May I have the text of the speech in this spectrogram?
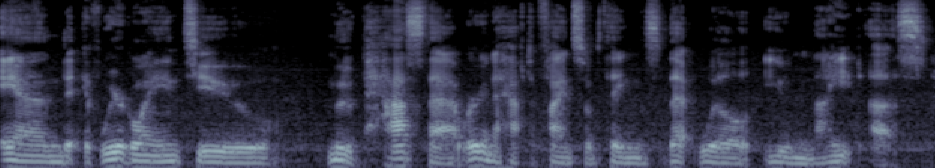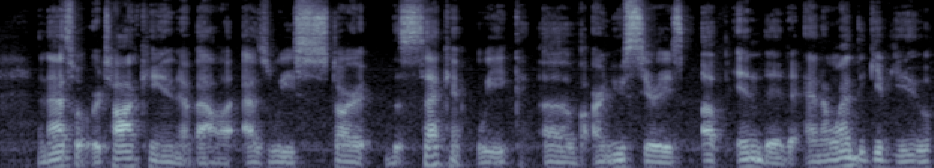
And if we're going to move past that, we're going to have to find some things that will unite us. And that's what we're talking about as we start the second week of our new series, Upended. And I wanted to give you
